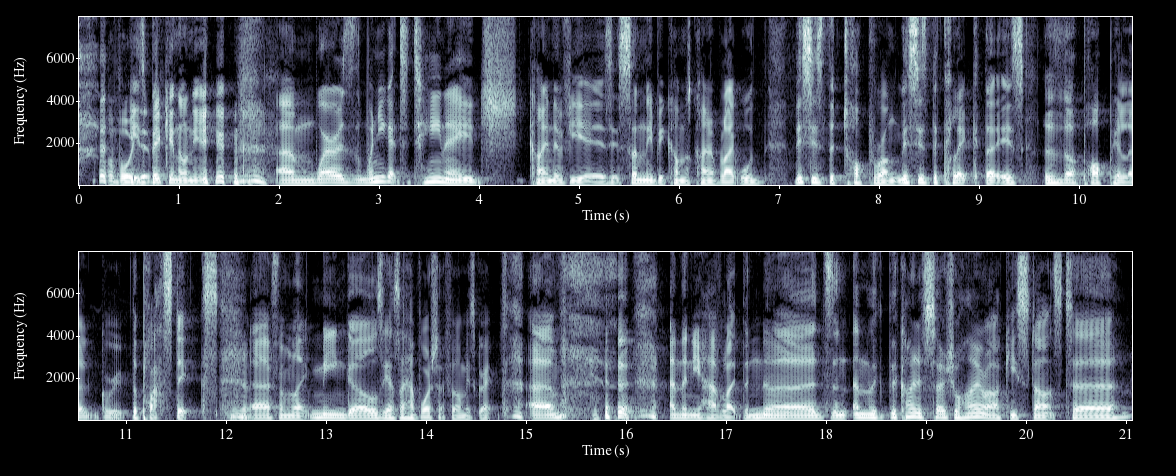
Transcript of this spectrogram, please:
Avoid he's him. picking on you. um, whereas when you get to teenage kind of years, it suddenly becomes kind of like, well, this is the top rung. This is the clique that is the popular group, the plastics Yeah. uh, from like Mean Girls. Yes, I have watched that film. It's great. Um, and then you have like the nerds, and, and the, the kind of social hierarchy starts to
